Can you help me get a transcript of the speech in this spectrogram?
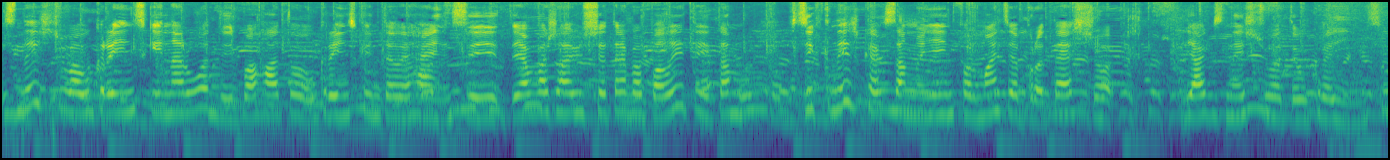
знищував український народ і багато української інтелігенції. Я вважаю, що треба палити. І там в цих книжках саме є інформація про те, що як знищувати українців.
